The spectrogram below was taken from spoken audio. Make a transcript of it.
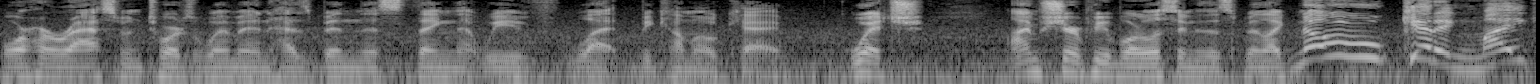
or harassment towards women has been this thing that we've let become okay? Which I'm sure people are listening to this being like, no kidding, Mike.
